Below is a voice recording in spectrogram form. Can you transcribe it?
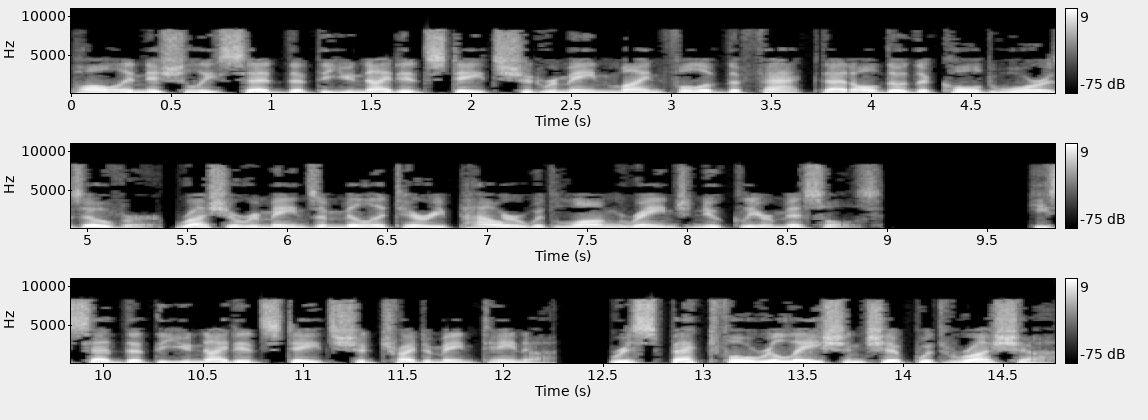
Paul initially said that the United States should remain mindful of the fact that although the Cold War is over, Russia remains a military power with long-range nuclear missiles. He said that the United States should try to maintain a respectful relationship with Russia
